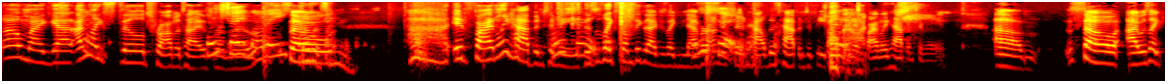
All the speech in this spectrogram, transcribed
oh my god, I'm like still traumatized from this. So it finally happened to me. This is like something that I just like never understood how this happened to people, Oh, and it finally happened to me. Um, so I was like,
